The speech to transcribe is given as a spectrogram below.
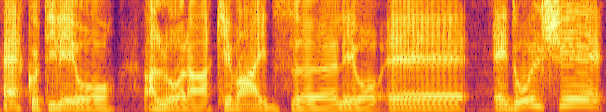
Eccoti Leo. Allora, che vibes Leo? È, è dolce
